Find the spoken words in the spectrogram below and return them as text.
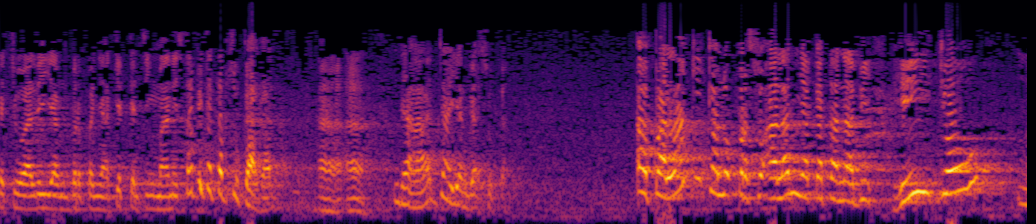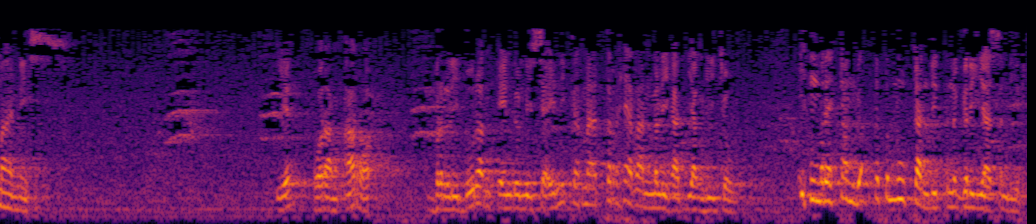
Kecuali yang berpenyakit kencing manis tapi tetap suka kan? Enggak ada yang enggak suka. Apalagi kalau persoalannya kata Nabi hijau manis. Ya, orang Arab berliburan ke Indonesia ini karena terheran melihat yang hijau. Yang mereka enggak ketemukan di negerinya sendiri.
